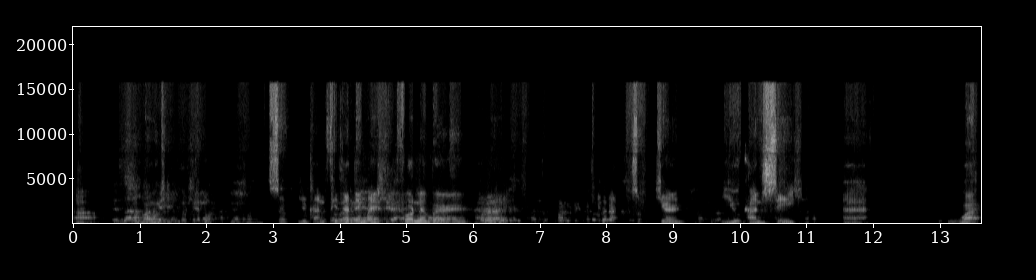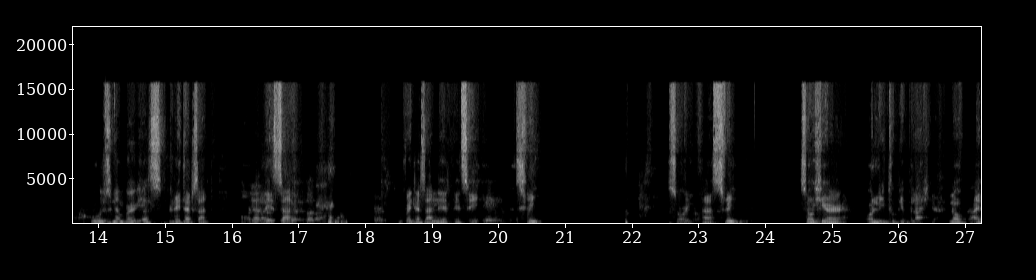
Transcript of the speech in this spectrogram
uh, so you can filter them by phone number. uh, so here you can see uh, what whose number is greater than or less than greater than let- let's say three. Sorry, uh, three. So here only two people are here. No, I,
